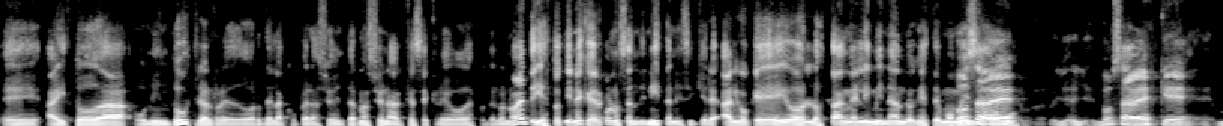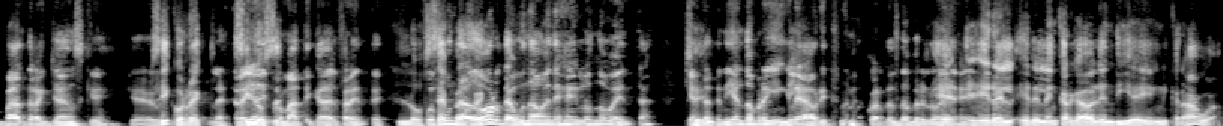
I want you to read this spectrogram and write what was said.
eh, hay toda una industria alrededor de la cooperación internacional que se creó después de los 90. Y esto tiene que ver con los sandinistas, ni siquiera algo que ellos lo están eliminando en este momento. Vos sabés que Valdrak Jansky, que es la estrella diplomática del frente, fue fundador de una ONG en los 90 que hasta tenía el nombre en inglés, ahorita no me acuerdo el nombre. Eh, era, el, era el encargado del NDA en Nicaragua.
